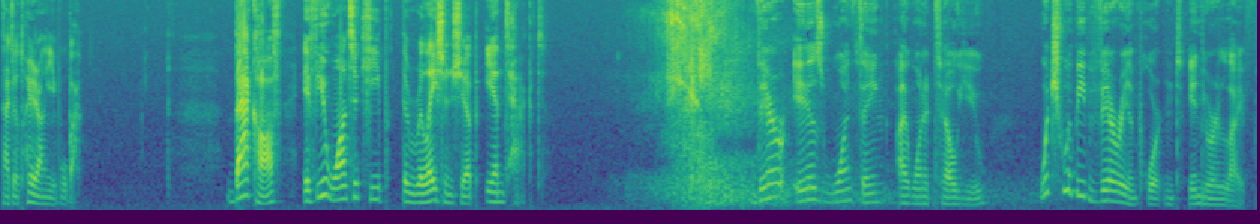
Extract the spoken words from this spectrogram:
那就退让一步吧。Back off if you want to keep the relationship intact. There is one thing I want to tell you, which would be very important in your life.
